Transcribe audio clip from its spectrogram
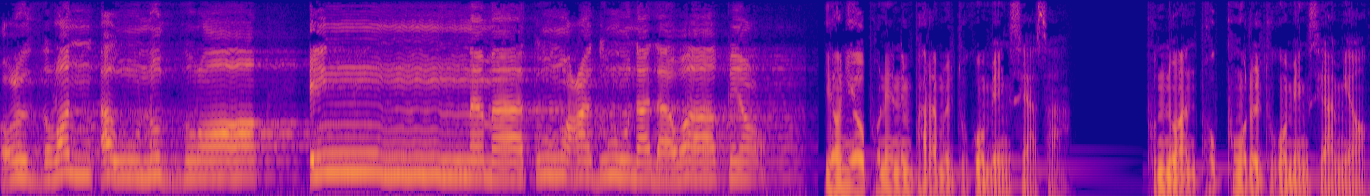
عذرا او نذرا انما توعدون لواقع 연이어 보내는 바람을 두고 맹세하사 분노한 폭풍우를 두고 맹세하며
